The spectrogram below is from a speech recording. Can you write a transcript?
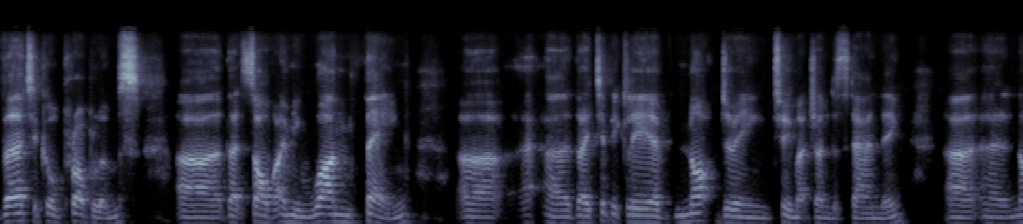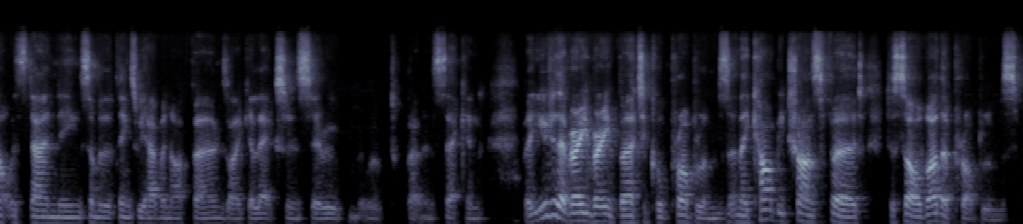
vertical problems uh, that solve only one thing. Uh, uh, they typically are not doing too much understanding uh, notwithstanding some of the things we have in our phones like Alexa and Siri, we'll talk about in a second. But usually they're very, very vertical problems and they can't be transferred to solve other problems.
